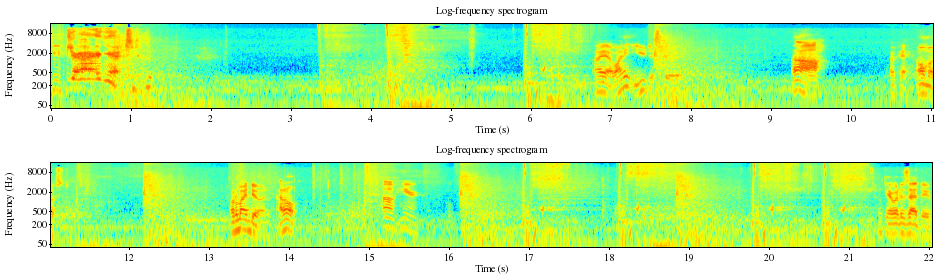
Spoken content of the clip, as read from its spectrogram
Dang it! Oh yeah, why didn't you just do it? Ah. Okay, almost. What am I doing? I don't. Oh, here. Okay, what does that do?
